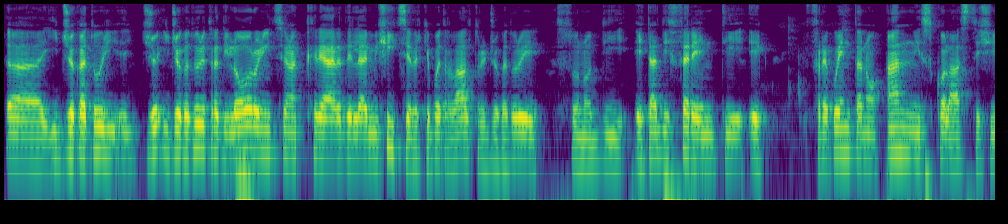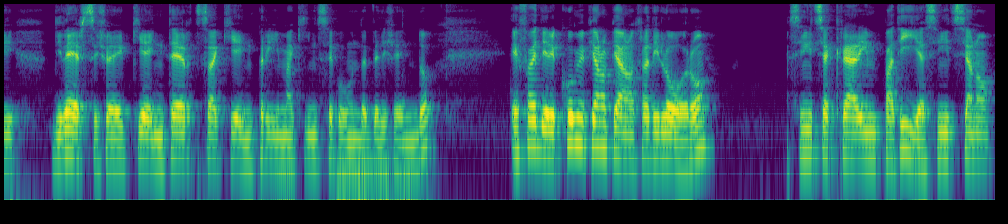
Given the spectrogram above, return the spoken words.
uh, i, giocatori, i, gio- i, giocatori, tra di loro iniziano a creare delle amicizie perché poi tra l'altro i giocatori sono di età differenti e frequentano anni scolastici diversi, cioè chi è in terza, chi è in prima, chi in seconda e via dicendo e fa vedere come piano piano tra di loro si inizia a creare empatia, si iniziano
